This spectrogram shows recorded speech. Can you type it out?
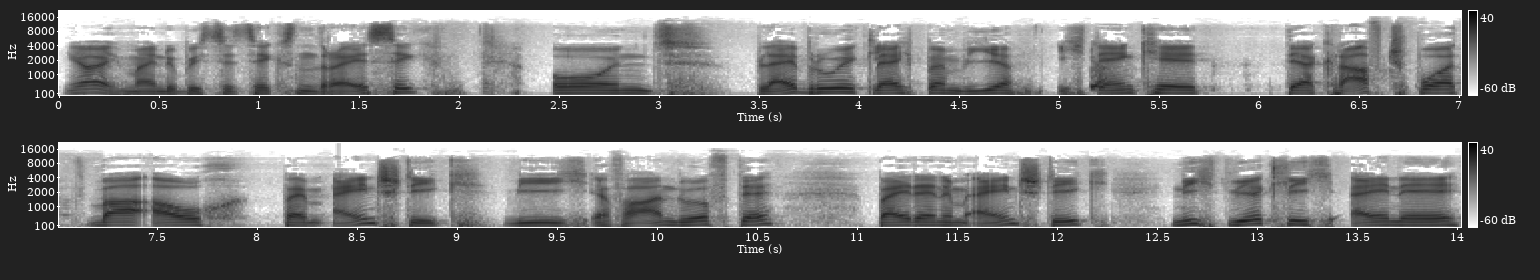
Ja, ich meine, du bist jetzt 36 und bleib ruhig gleich beim Wir. Ich denke, der Kraftsport war auch beim Einstieg, wie ich erfahren durfte, bei deinem Einstieg nicht wirklich eine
